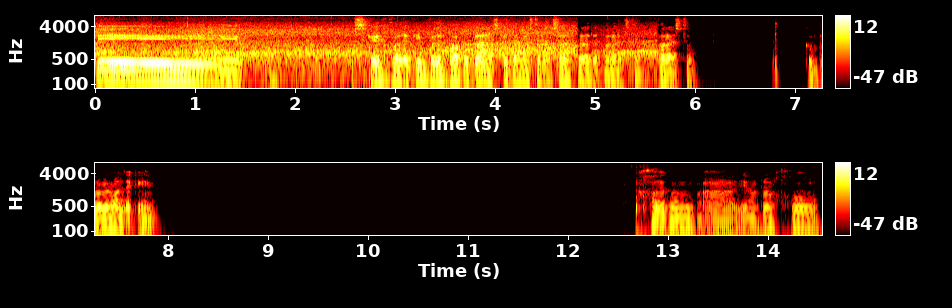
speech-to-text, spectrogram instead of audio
Y... Es que, joder, ¿quién puede jugar por planas? Que también está cansado. Espérate, para esto. Para esto. Con problemas de quién. Joder, con Arián Rojo.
